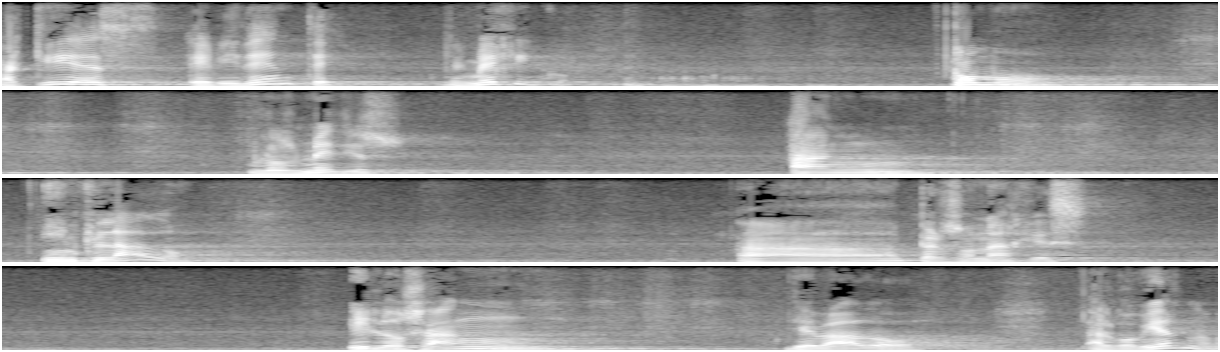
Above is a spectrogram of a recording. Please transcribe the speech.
Aquí es evidente, en México, cómo los medios han inflado a personajes y los han llevado al gobierno.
